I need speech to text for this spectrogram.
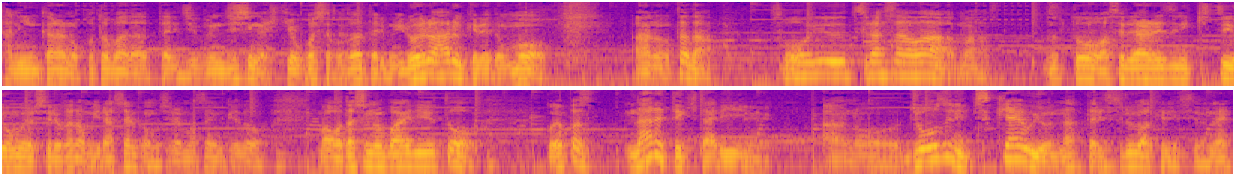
他人からの言葉だったり自分自身が引き起こしたことだったりもいろいろあるけれどもあのただそういう辛さは、まあ、ずっと忘れられずにきつい思いをしている方もいらっしゃるかもしれませんけど、まあ、私の場合で言うとやっぱ慣れてきたり、えあの上手に付き合うようになったりするわけですよね。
